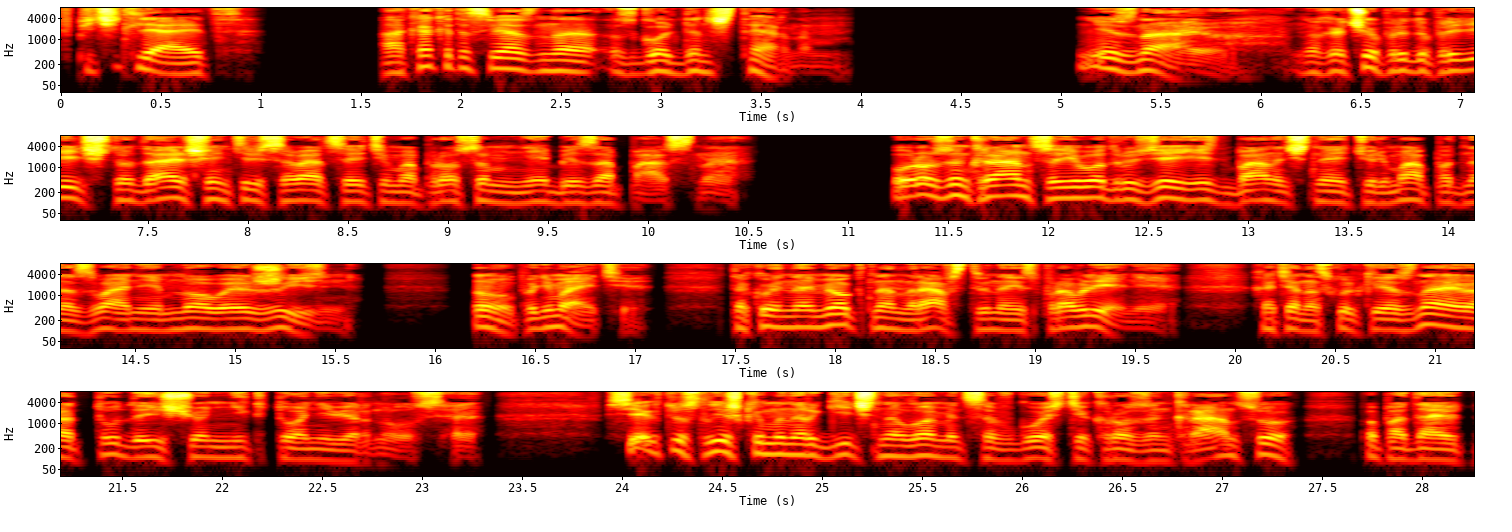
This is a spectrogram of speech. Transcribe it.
«Впечатляет. А как это связано с Гольденштерном?» «Не знаю, но хочу предупредить, что дальше интересоваться этим вопросом небезопасно. У Розенкранца и его друзей есть баночная тюрьма под названием «Новая жизнь». Ну, понимаете, такой намек на нравственное исправление, хотя, насколько я знаю, оттуда еще никто не вернулся. Все, кто слишком энергично ломится в гости к Розенкранцу, попадают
